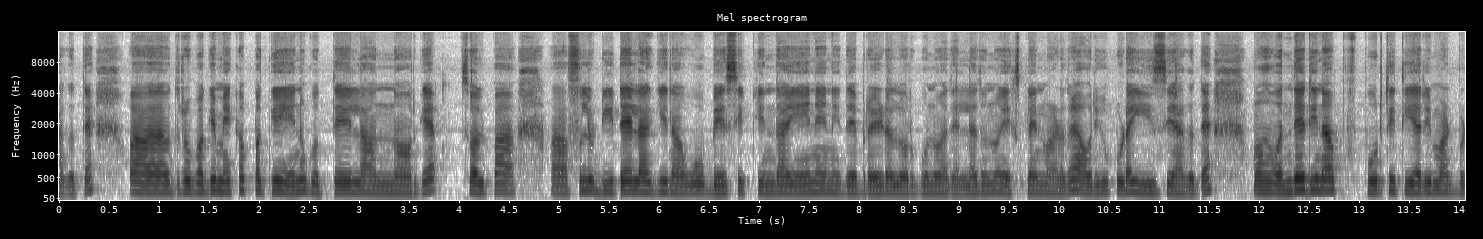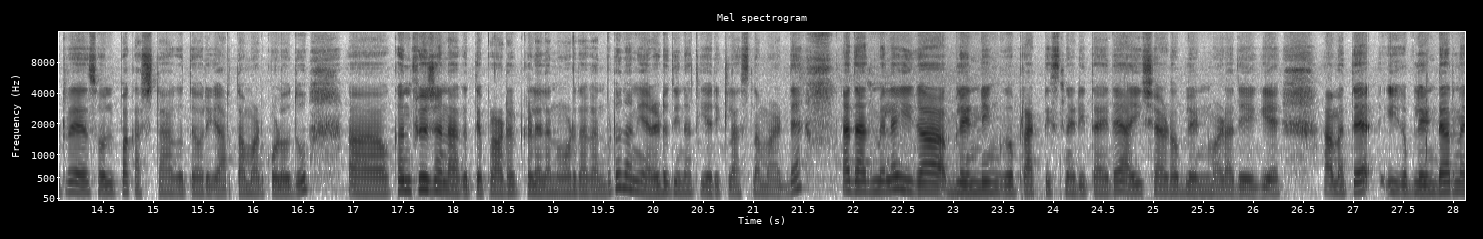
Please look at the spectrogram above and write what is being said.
ಆಗುತ್ತೆ. ಅದ್ರ ಬಗ್ಗೆ ಮೇಕಪ್ ಬಗ್ಗೆ ಏನೂ ಗೊತ್ತೇ ಇಲ್ಲ ಅನ್ನೋರಿಗೆ ಸ್ವಲ್ಪ ಫುಲ್ಲು ಡೀಟೇಲಾಗಿ ನಾವು ಬೇಸಿಕ್ಕಿಂದ ಏನೇನಿದೆ ಬ್ರೈಡಲ್ವರೆಗೂ ಅದೆಲ್ಲದನ್ನು ಎಕ್ಸ್ಪ್ಲೈನ್ ಮಾಡಿದ್ರೆ ಅವರಿಗೂ ಕೂಡ ಈಸಿ ಆಗುತ್ತೆ. ಒಂದೇ ದಿನ ಪೂರ್ತಿ ಥಿಯರಿ ಮಾಡಿಬಿಟ್ರೆ ಸ್ವಲ್ಪ ಕಷ್ಟ ಆಗುತ್ತೆ ಅವರಿಗೆ ಅರ್ಥ ಮಾಡ್ಕೊಳ್ಳೋದು. ಕನ್ಫ್ಯೂಷನ್ ಆಗುತ್ತೆ ಪ್ರಾಡಕ್ಟ್ಗಳೆಲ್ಲ ನೋಡಿದಾಗ ಅಂದ್ಬಿಟ್ಟು ನಾನು ಎರಡು ದಿನ ಥಿಯರಿ ಕ್ಲಾಸ್ನ ಮಾಡಿದೆ. ಅದಾದಮೇಲೆ ಈಗ ಬ್ಲೆಂಡಿಂಗ್ ಪ್ರಾಕ್ಟೀಸ್ ನಡೀತಾ ಇದೆ. ಐ ಶ್ಯಾಡೋ ಬ್ಲೆಂಡ್ ಮಾಡೋದು ಹೇಗೆ ಮತ್ತು ಈಗ ಬ್ಲೆಂಡರ್ನ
